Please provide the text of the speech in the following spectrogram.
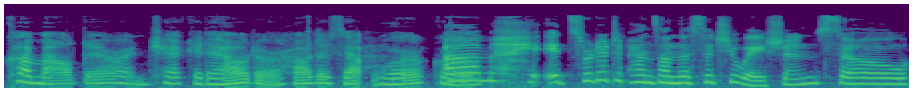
come out there and check it out, or how does that work? Or? Um, it sort of depends on the situation. So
